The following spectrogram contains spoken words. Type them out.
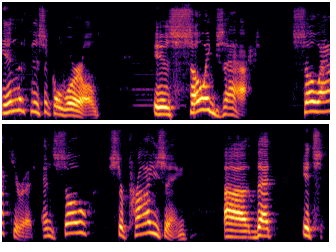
in the physical world is so exact, so accurate, and so surprising uh, that it's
